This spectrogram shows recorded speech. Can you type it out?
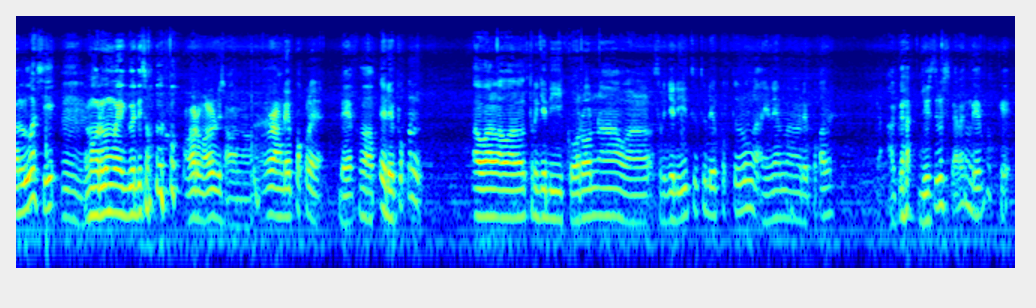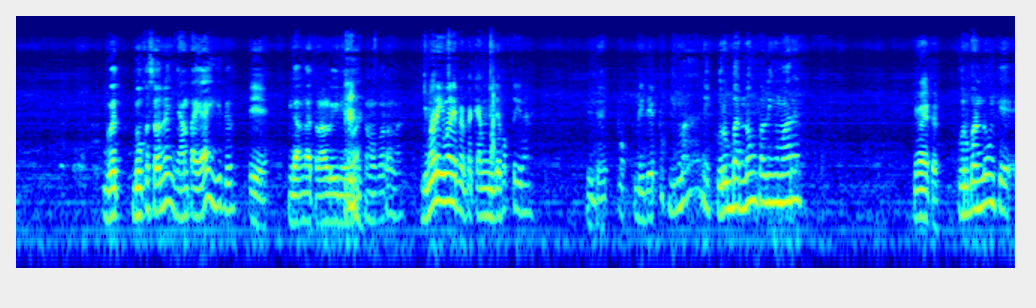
bukan luas sih. Hmm. emang rumah gue di sono oh rumah lu di sono orang Depok lo ya? Depok. Eh Depok kan awal-awal terjadi corona awal terjadi itu tuh Depok tuh lu nggak ini sama Depok apa? Agak justru sekarang Depok kayak gue gue ke sana nyantai aja gitu. Iya nggak nggak terlalu ini banget sama corona. Gimana gimana ppkm di Depok tuh gimana? Di Depok di Depok gimana nih? Kurban dong paling kemarin. Gimana itu? Kurban dong kayak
